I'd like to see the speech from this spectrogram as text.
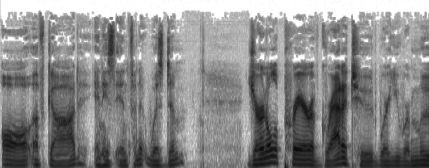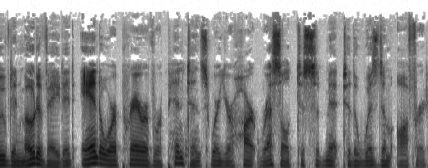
awe of God and His infinite wisdom? Journal a prayer of gratitude where you were moved and motivated, and or a prayer of repentance where your heart wrestled to submit to the wisdom offered.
